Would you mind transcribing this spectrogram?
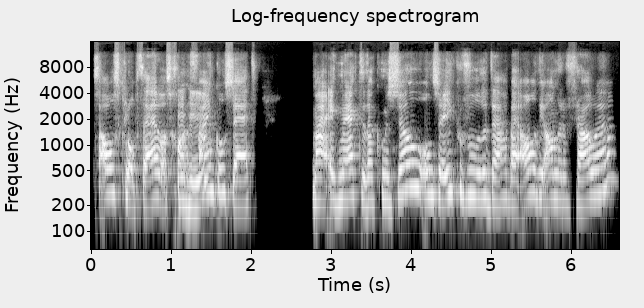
dus alles klopte, hè. Het was gewoon Mhm. een fijn concert. Maar ik merkte dat ik me zo onzeker voelde daar bij al die andere vrouwen.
